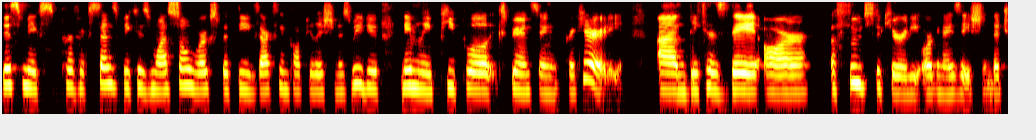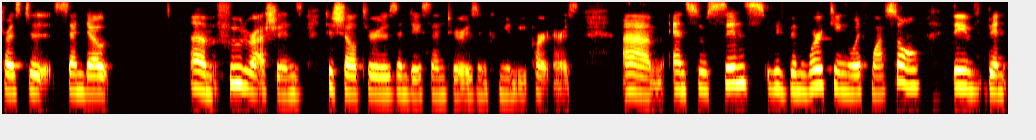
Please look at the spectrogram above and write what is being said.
this makes perfect sense because Moisson works with the exact same population as we do, namely people experiencing precarity, um, because they are a food security organization that tries to send out um, food rations to shelters and day centers and community partners. Um, and so since we've been working with Moisson, they've been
